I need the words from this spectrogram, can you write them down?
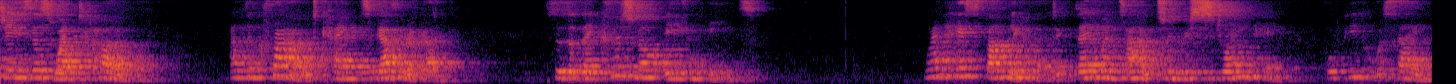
Jesus went home, and the crowd came together again, so that they could not even eat. When his family heard it, they went out to restrain him, for people were saying,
